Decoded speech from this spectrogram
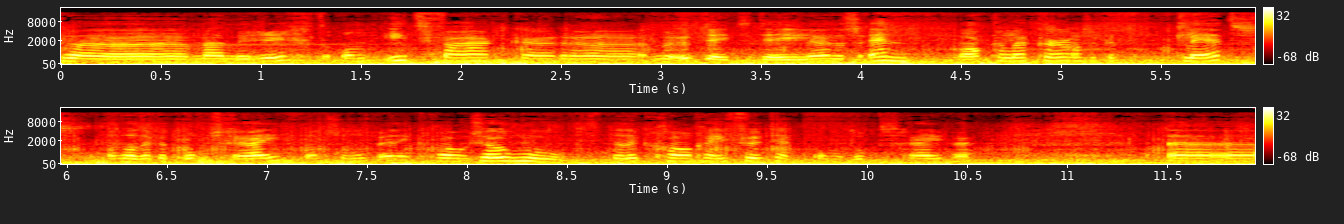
eh, mijn bericht om iets vaker eh, mijn update te delen. Dat is en makkelijker als ik het klets, als dat ik het opschrijf. Want soms ben ik gewoon zo moe dat ik gewoon geen fut heb om het op te schrijven. Eh,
